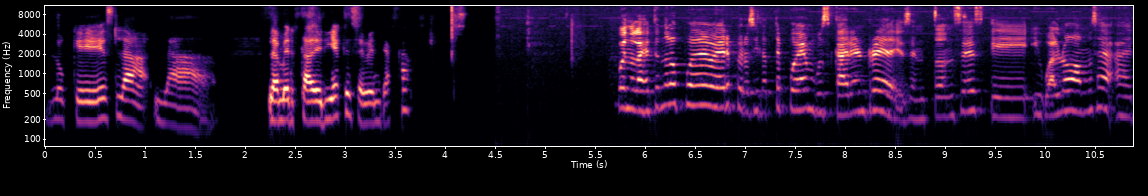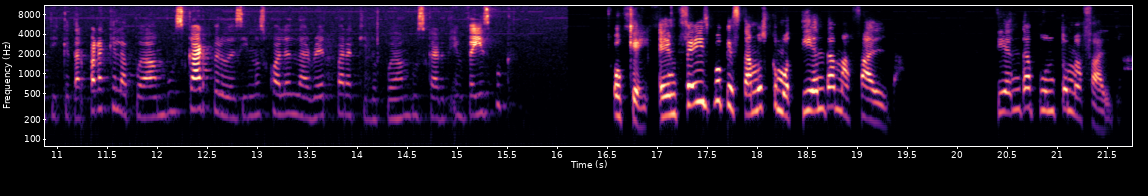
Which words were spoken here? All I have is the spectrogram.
lo que es la, la mercadería que se vende acá. Bueno, la gente no lo puede ver, pero sí te pueden buscar en redes. Entonces, eh, igual lo vamos a, etiquetar para que la puedan buscar, pero decirnos cuál es la red para que lo puedan buscar en Facebook. Ok, en Facebook estamos como tienda Mafalda, tienda.mafalda.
